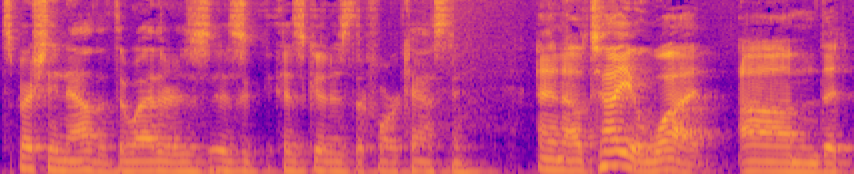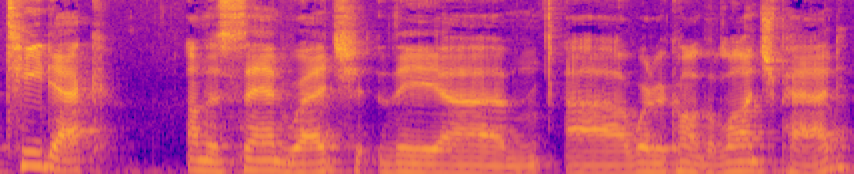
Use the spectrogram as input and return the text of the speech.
especially now that the weather is, is as good as they're forecasting. And I'll tell you what, um, the tee deck on the sand wedge, the um, uh, what do we call it, the launch pad.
